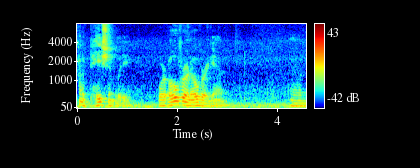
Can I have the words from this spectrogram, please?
kind of patiently or over and over again. Um,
